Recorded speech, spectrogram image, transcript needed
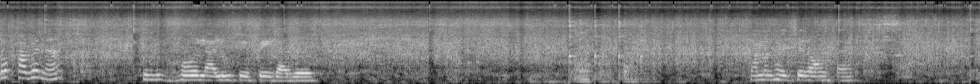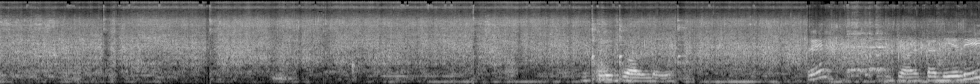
তো খাবে না। কিন্তু ঝোল, আলু, পেঁপে, গাজর। কেমন হয়েছে রংটা? জল দেবো। জলটা দিয়ে দিই।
